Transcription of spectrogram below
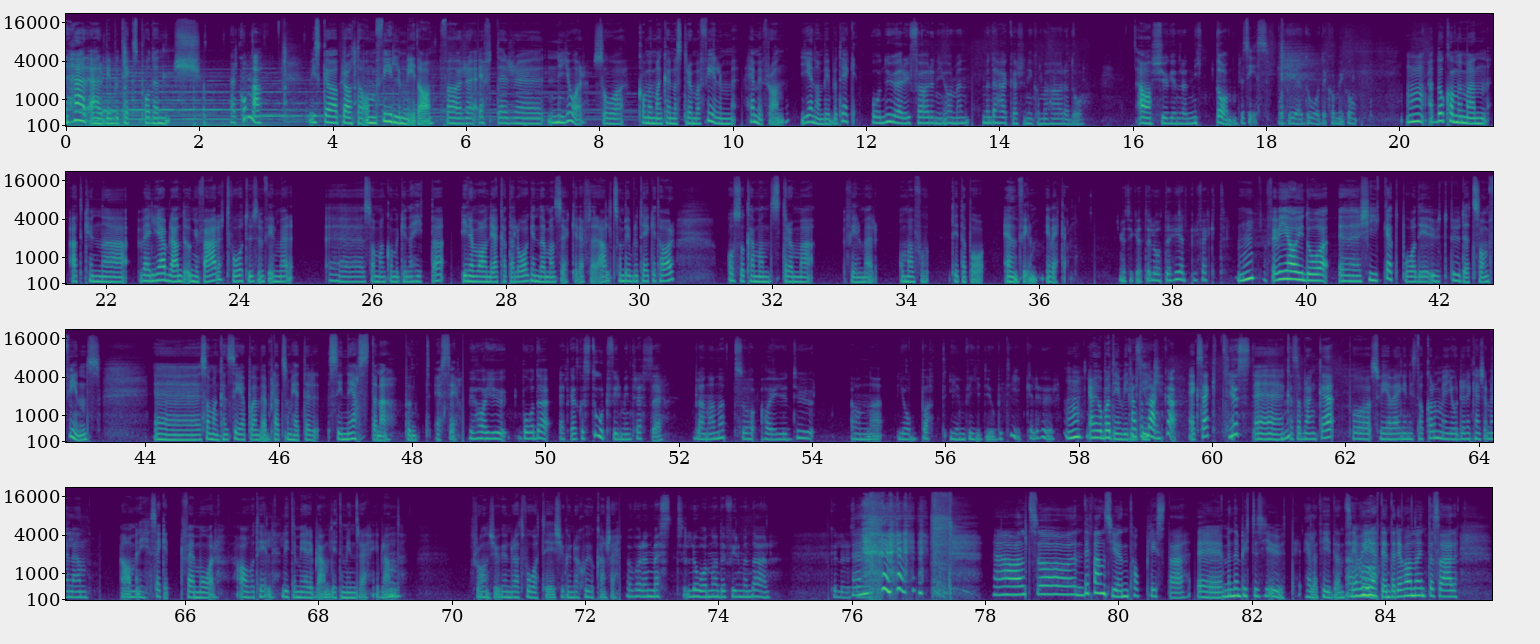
Det här är Bibliotekspodden. Shh. Välkomna! Vi ska prata om film idag. För efter eh, nyår så kommer man kunna strömma film hemifrån genom biblioteket. Och nu är det ju före nyår men, men det här kanske ni kommer höra då Ja, 2019. precis. Och det är då det kommer igång. Mm, då kommer man att kunna välja bland ungefär 2000 filmer eh, som man kommer kunna hitta i den vanliga katalogen där man söker efter allt som biblioteket har. Och så kan man strömma filmer och man får titta på en film i veckan. Jag tycker att det låter helt perfekt. Mm, för vi har ju då eh, kikat på det utbudet som finns. Eh, som man kan se på en webbplats som heter cineasterna.se. Vi har ju båda ett ganska stort filmintresse. Bland annat så har ju du, Anna, jobbat i en videobutik, eller hur? Mm, jag har jobbat i en videobutik. Casablanca. Exakt. Just. Eh, Casablanca på Sveavägen i Stockholm. Jag gjorde det kanske mellan, ja men i säkert fem år av och till. Lite mer ibland, lite mindre ibland. Mm. Från 2002 till 2007 kanske. Vad var den mest lånade filmen där? Skulle du säga? Ja, alltså det fanns ju en topplista eh, men den byttes ju ut hela tiden. Så jag Jaha. vet inte, det var nog inte så här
